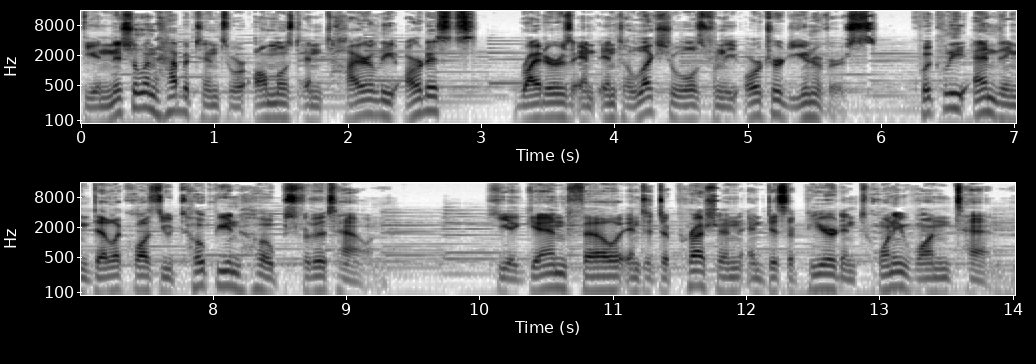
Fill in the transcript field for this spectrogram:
the initial inhabitants were almost entirely artists, writers, and intellectuals from the Orchard universe, quickly ending Delacroix's utopian hopes for the town. He again fell into depression and disappeared in 2110.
